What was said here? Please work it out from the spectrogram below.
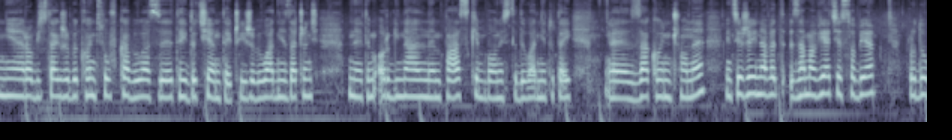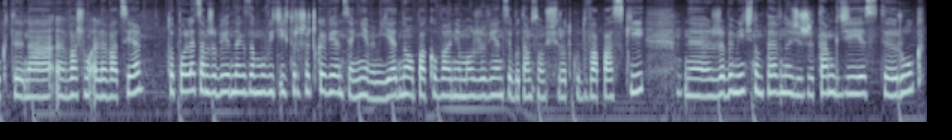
nie robić tak, żeby końcówka była z tej dociętej, czyli żeby ładnie zacząć e, tym oryginalnym paskiem, bo on jest wtedy ładnie tutaj e, zakończony. Więc jeżeli nawet zamawiacie sobie produkty na e, Waszą elewację, to polecam, żeby jednak zamówić ich troszeczkę więcej. Nie wiem, jedno opakowanie, może więcej, bo tam są w środku dwa paski, e, żeby mieć tą pewność, że tam, gdzie jest róg,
